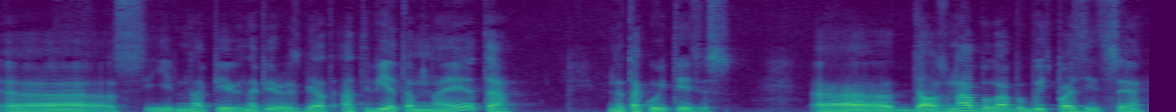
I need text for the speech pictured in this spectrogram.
на первый взгляд, ответом на это, на такой тезис, должна была бы быть позиция,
